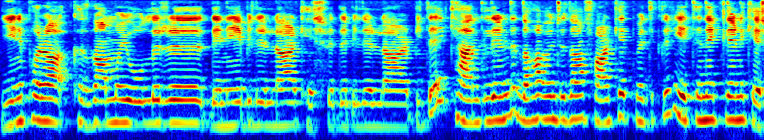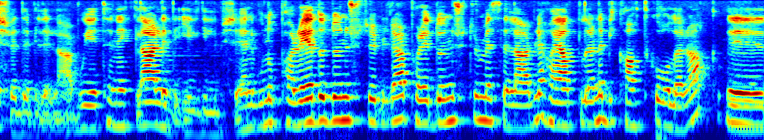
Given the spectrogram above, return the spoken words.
yeni para kazanma yolları deneyebilirler, keşfedebilirler. Bir de kendilerinde daha önceden fark etmedikleri yeteneklerini keşfedebilirler. Bu yeteneklerle de ilgili bir şey. Yani bunu paraya da dönüştürebilirler. Paraya dönüştürmeseler bile hayatlarına bir katkı olarak e,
